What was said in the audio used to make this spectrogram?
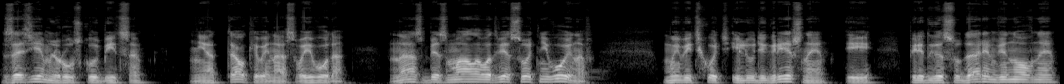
за землю русскую биться. Не отталкивай нас, воевода. Нас без малого две сотни воинов. Мы ведь хоть и люди грешные, и перед государем виновные,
